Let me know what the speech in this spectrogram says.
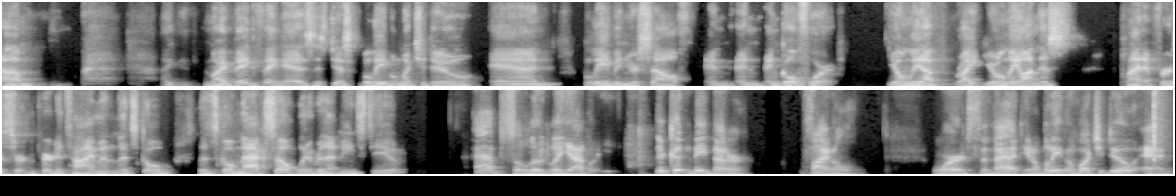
Um, my big thing is is just believe in what you do and believe in yourself and and and go for it. You only have right? You're only on this planet for a certain period of time and let's go let's go max out whatever that means to you. Absolutely. Yeah there couldn't be better final words than that. You know believe in what you do and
